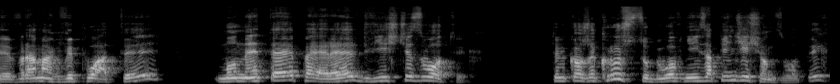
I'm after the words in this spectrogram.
y, w ramach wypłaty monetę PRL 200 złotych. Tylko, że kruszcu było w niej za 50 złotych,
